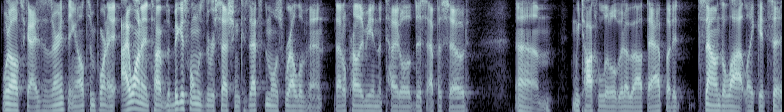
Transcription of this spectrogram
What else, guys? Is there anything else important? I, I wanted to talk. The biggest one was the recession because that's the most relevant. That'll probably be in the title of this episode. Um, we talked a little bit about that, but it sounds a lot like it's a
